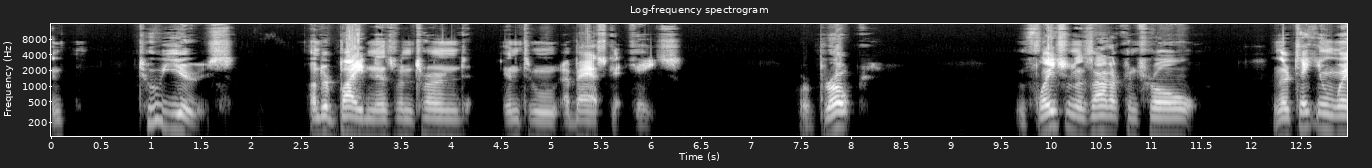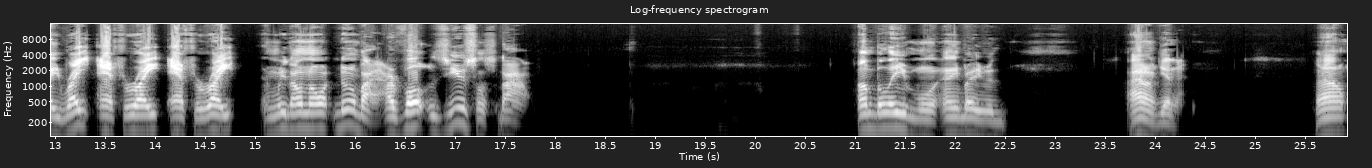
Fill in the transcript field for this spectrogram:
in two years, under Biden, has been turned into a basket case. We're broke. Inflation is out of control. And they're taking away right after right after right, and we don't know what to do about it. Our vote is useless now. Unbelievable. Anybody would. I don't get it. Well,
